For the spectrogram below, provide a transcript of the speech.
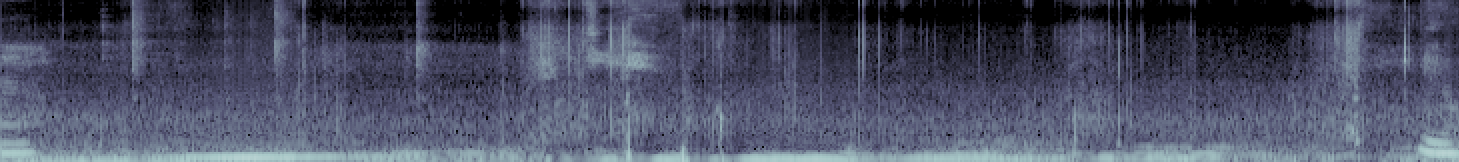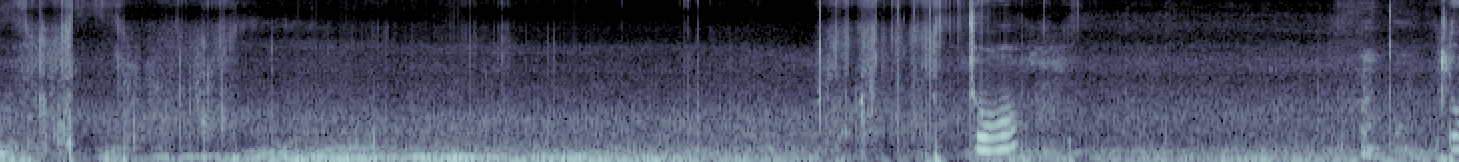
นะ chó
